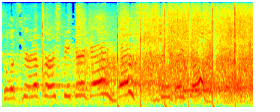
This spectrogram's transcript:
So let's hear it up for our speaker again. Yes, great job.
